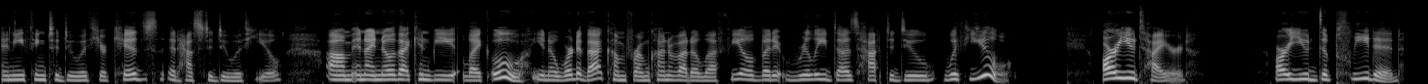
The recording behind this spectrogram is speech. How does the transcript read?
anything to do with your kids. It has to do with you. Um, and I know that can be like, oh, you know, where did that come from? Kind of out of left field, but it really does have to do with you. Are you tired? Are you depleted?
